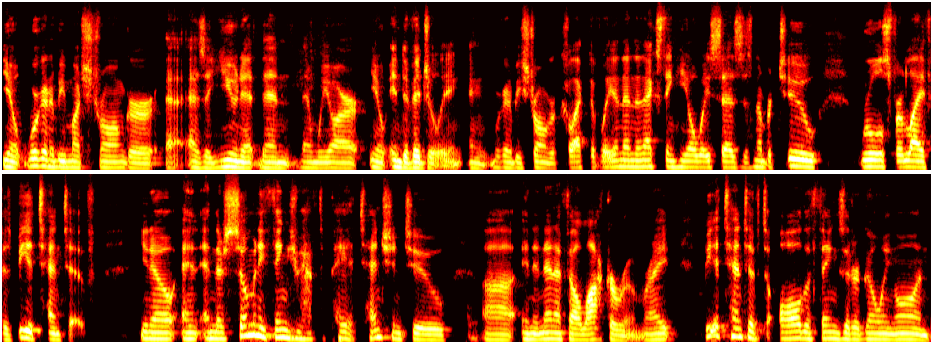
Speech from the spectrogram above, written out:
you know we're going to be much stronger uh, as a unit than than we are you know individually and we're going to be stronger collectively and then the next thing he always says is number two rules for life is be attentive you know and and there's so many things you have to pay attention to uh, in an nfl locker room right? Be attentive to all the things that are going on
